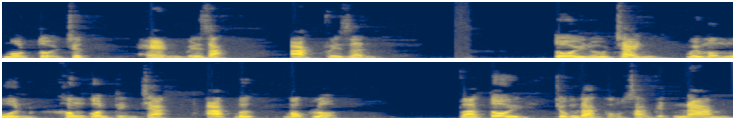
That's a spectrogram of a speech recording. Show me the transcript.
một tổ chức hèn với giặc, ác với dân. Tôi đấu tranh với mong muốn không còn tình trạng áp bức, bóc lột và tôi chống Đảng Cộng sản Việt Nam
